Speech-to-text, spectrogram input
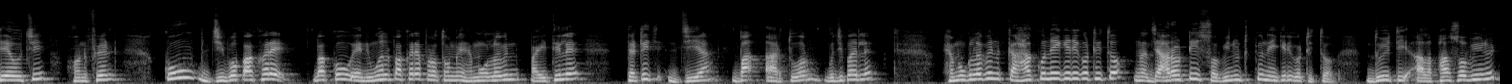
ସେ ହେଉଛି ହନଫିଲ୍ଡ କେଉଁ ଜୀବ ପାଖରେ বা কেউ এনিমাল পাখে প্রথমে হেমোগ্লোবিন পাই দ্যাট ইজ জিয়া বা আর্থওয়ার্ম বুঝিপারে হেমোগ্লোবিন কাহাকু নেই গঠিত না চারোটি সব ইউনিটকে নেই গঠিত দুইটি আলফা সব ইউনিট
